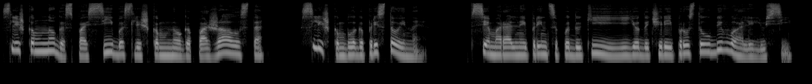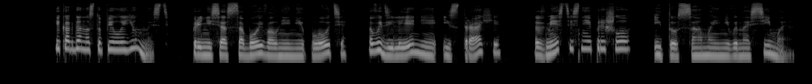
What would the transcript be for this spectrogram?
слишком много спасибо, слишком много пожалуйста, слишком благопристойная. Все моральные принципы Дуки и ее дочерей просто убивали Люси. И когда наступила юность, принеся с собой волнение плоти, выделение и страхи, вместе с ней пришло и то самое невыносимое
